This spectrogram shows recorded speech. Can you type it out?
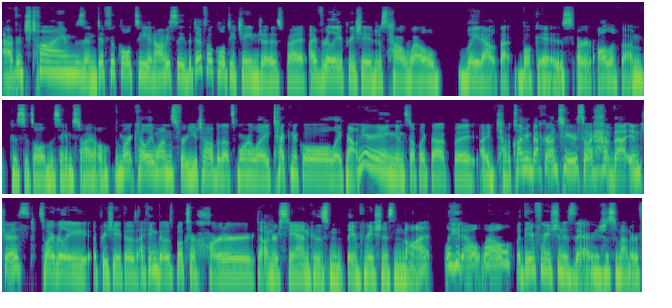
average times and difficulty. And obviously the difficulty changes, but I've really appreciated just how well laid out that book is, or all of them, because it's all in the same style. The Mark Kelly ones for Utah, but that's more like technical, like mountaineering and stuff like that. But I have a climbing background too, so I have that interest. So I really appreciate those. I think those books are harder to understand because the information is not laid out well, but the information is there. It's just a matter of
